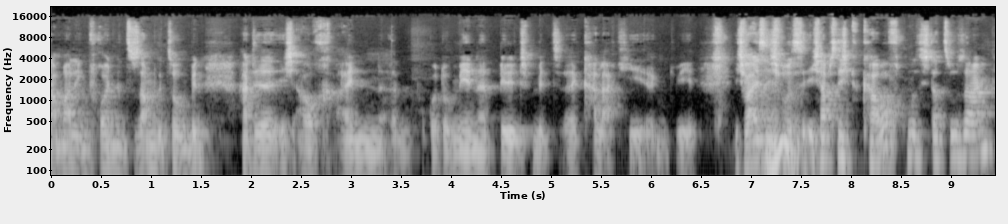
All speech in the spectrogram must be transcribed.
damaligen Freundin zusammengezogen bin, hatte ich auch ein ähm, Pokodomäne-Bild mit äh, Kalaki irgendwie. Ich weiß nicht, mhm. ich habe es nicht gekauft, muss ich dazu sagen.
